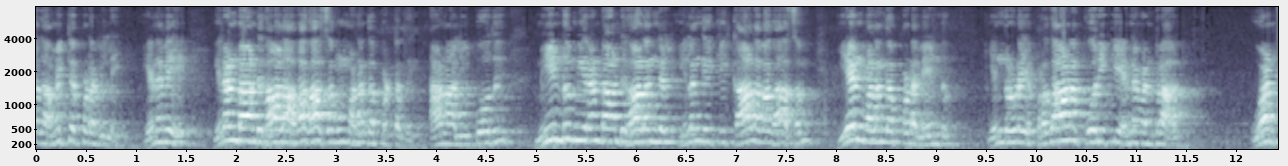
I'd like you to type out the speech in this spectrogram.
அது அமைக்கப்படவில்லை. எனவே இரண்டாண்டு கால அவகாசமும் வழங்கப்பட்டது. ஆனால் இப்போது மீண்டும் இரண்டாண்டு காலங்கள் இலங்கைக்கு கால அவகாசம் ஏன் வழங்கப்பட வேண்டும்? எங்களுடைய பிரதான கோரிக்கை என்னவென்றால் ஒன்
